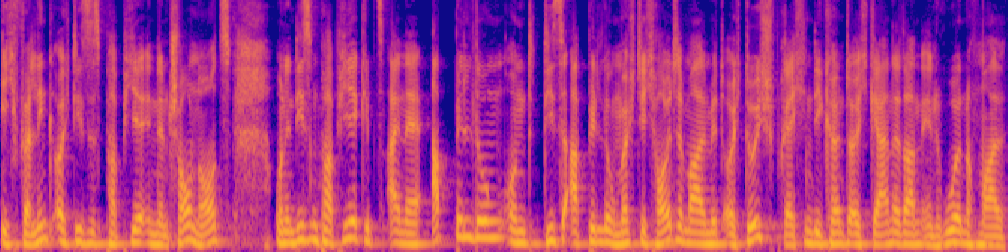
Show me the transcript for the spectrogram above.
Ich verlinke euch dieses Papier in den Show Notes. Und in diesem Papier gibt es eine Abbildung und diese Abbildung möchte ich heute mal mit euch durchsprechen. Die könnt ihr euch gerne dann in Ruhe nochmal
